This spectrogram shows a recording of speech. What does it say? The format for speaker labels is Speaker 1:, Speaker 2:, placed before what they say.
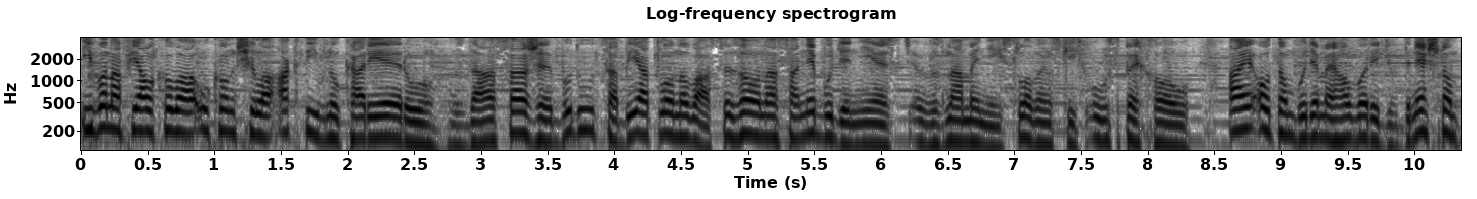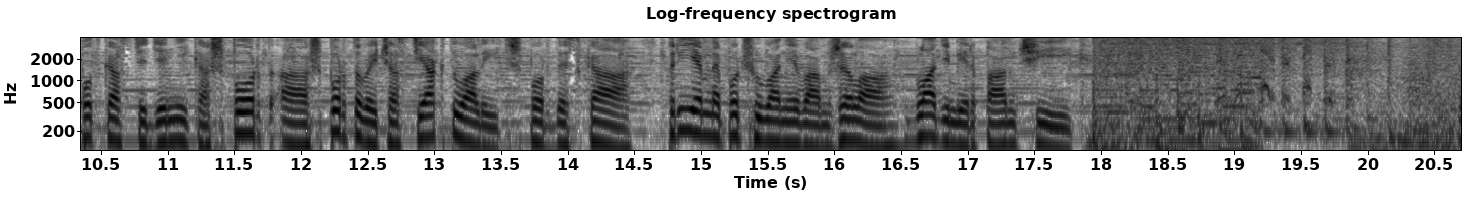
Speaker 1: Ivona Fialková ukončila aktívnu kariéru. Zdá sa, že budúca biatlonová sezóna sa nebude niesť v znamení slovenských úspechov. Aj o tom budeme hovoriť v dnešnom podcaste denníka Šport a športovej časti Aktualít Šport.sk. Príjemné počúvanie vám želá Vladimír Pančík.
